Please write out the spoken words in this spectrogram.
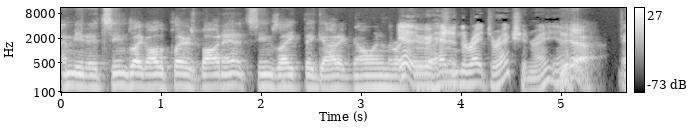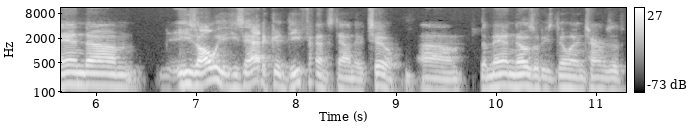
I mean, it seems like all the players bought in. It seems like they got it going in the right. Direction. Yeah, they're direction. headed in the right direction, right? Yeah. Yeah, and um, he's always he's had a good defense down there too. Um, the man knows what he's doing in terms of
